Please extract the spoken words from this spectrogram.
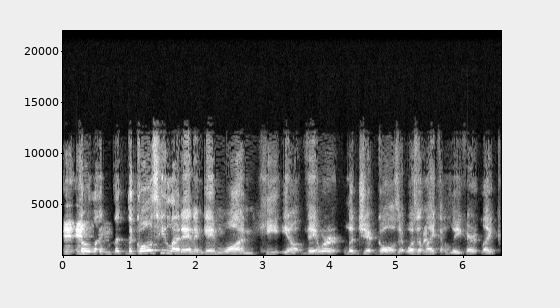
And, and so like the, the goals he let in in game one, he you know they were legit goals. It wasn't like a leaker. Like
